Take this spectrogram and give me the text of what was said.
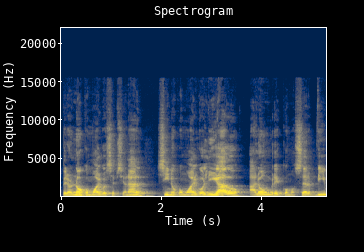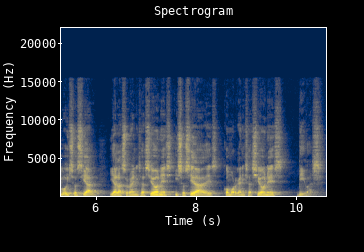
pero no como algo excepcional, sino como algo ligado al hombre como ser vivo y social y a las organizaciones y sociedades como organizaciones vivas.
